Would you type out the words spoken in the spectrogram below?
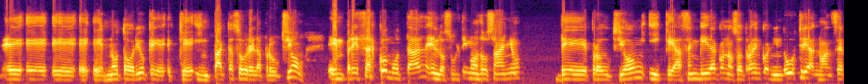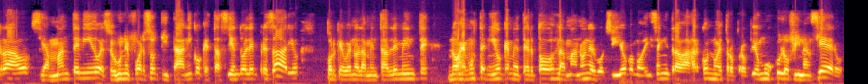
eh, eh, eh, es notorio que, impacta sobre la producción. Empresas como tal, en los últimos dos años de producción y que hacen vida con nosotros en Conindustria, no han cerrado, se han mantenido, eso es un esfuerzo titánico que está haciendo el empresario, porque bueno, lamentablemente nos hemos tenido que meter todos la mano en el bolsillo, como dicen, y trabajar con nuestro propio músculo financiero,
